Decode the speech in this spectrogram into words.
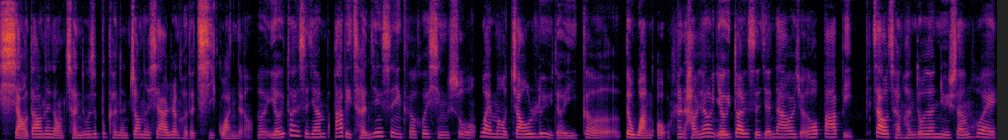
小到那种程度是不可能装得下任何的器官的哦。呃，有一段时间，芭比曾经是一个会形塑外貌焦虑的一个的玩偶，好像有一段时间大家会觉得说芭比。造成很多的女生会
